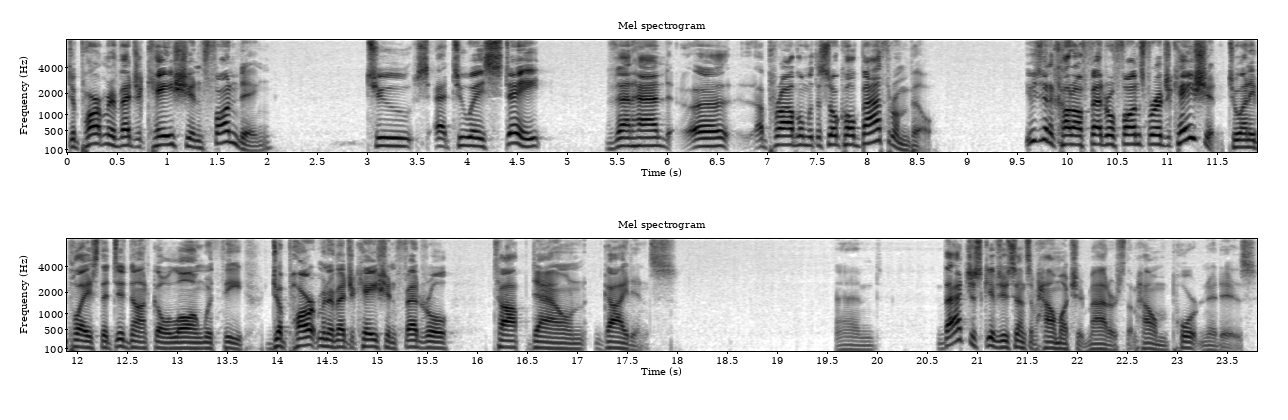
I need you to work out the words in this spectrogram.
Department of Education funding to uh, to a state that had uh, a problem with the so-called bathroom bill. He was going to cut off federal funds for education to any place that did not go along with the Department of Education federal top-down guidance. And that just gives you a sense of how much it matters to them, how important it is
